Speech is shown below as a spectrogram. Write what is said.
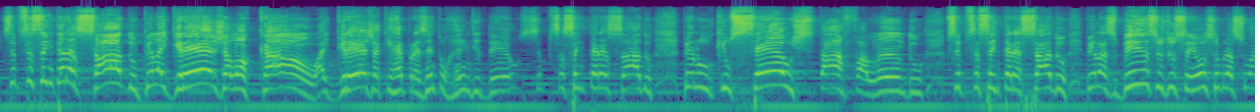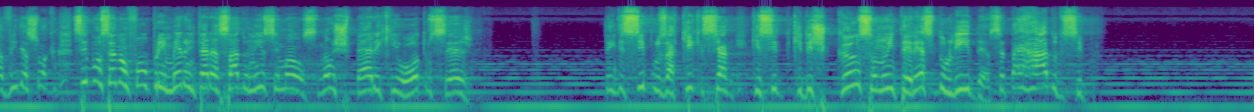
Você precisa ser interessado pela igreja local, a igreja que representa o reino de Deus. Você precisa ser interessado pelo que o céu está falando. Você precisa ser interessado pelas bênçãos do Senhor sobre a sua vida e a sua casa. Se você não for o primeiro interessado nisso, irmãos, não espere que o outro seja. Tem discípulos aqui que, se, que, se, que descansam no interesse do líder. Você está errado, discípulo.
